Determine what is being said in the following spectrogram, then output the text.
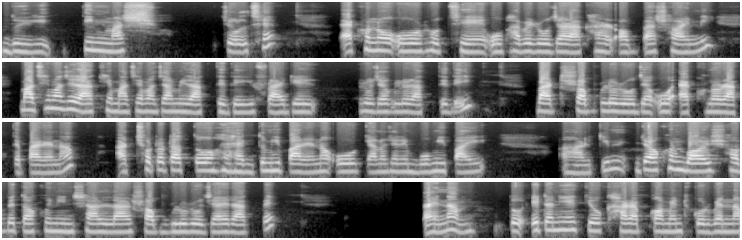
২-৩ মাস চলছে। এখনও ওর হচ্ছে ওভাবে রোজা রাখার অভ্যাস হয়নি। মাঝে, মাঝে রাখে, মাঝে, মাঝে আমি রাখতে দেই। ফ্রাইডে রোজাগুলো রাখতে দেই। বাট সবগুলো রোজা ও এখনও রাখতে পারে না। আর ছোটটা তো একদমই পারে না। ওর কেন জানি বমি পায় আর কি, যখন বয়স হবে তখন ইনশাল্লাহ সবগুলো রোজায় রাখবে। তাই না? তো এটা নিয়ে কেউ খারাপ কমেন্ট করবেন না,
